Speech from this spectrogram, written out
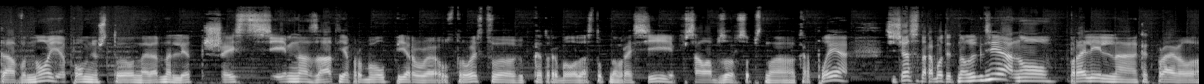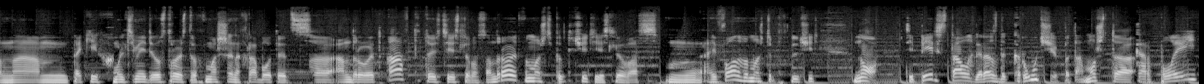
давно. Я помню, что, наверное, лет 6-7 назад я пробовал первое устройство, которое было доступно в России. Писал обзор, собственно, CarPlay. Сейчас это работает много где. Оно параллельно, как правило, на таких мультимедиа устройствах в машинах работает с Android Auto. То есть, если у вас Android, вы можете подключить. Если у вас iPhone, вы можете подключить. Но теперь стало гораздо круче, потому что CarPlay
